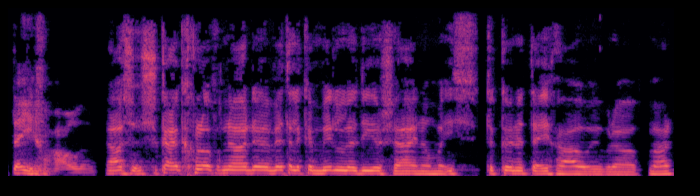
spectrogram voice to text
tegenhouden. Ja, ze, ze, kijken geloof ik naar de wettelijke middelen die er zijn om iets te kunnen tegenhouden überhaupt. Maar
